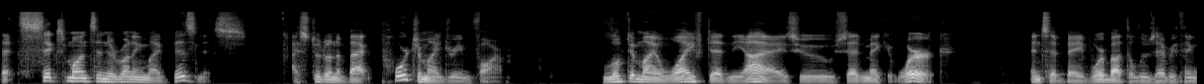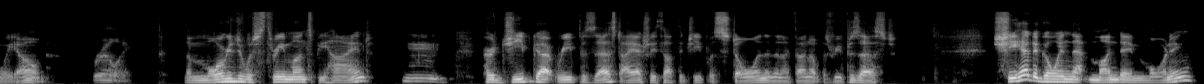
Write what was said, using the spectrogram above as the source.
that six months into running my business, I stood on the back porch of my dream farm, looked at my wife dead in the eyes, who said, Make it work, and said, Babe, we're about to lose everything we own. Really? The mortgage was three months behind. Mm. Her Jeep got repossessed. I actually thought the Jeep was stolen, and then I found out it was repossessed. She had to go in that Monday morning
